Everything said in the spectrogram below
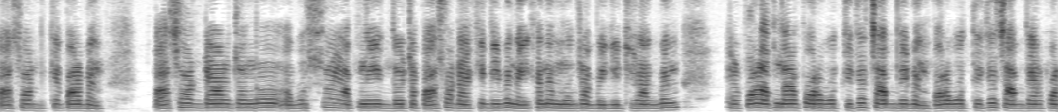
পাসওয়ার্ড দিতে পারবেন। পাসওয়ার্ড দেওয়ার জন্য অবশ্যই আপনি দুইটা পাসওয়ার্ড একই দিবেন। এখানে মুদ্রা বিডিটি রাখবেন। এরপর আপনারা পরবর্তীতে চাপ দেবেন। পরবর্তীতে চাপ দেওয়ার পর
